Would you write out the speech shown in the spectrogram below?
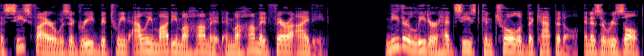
a ceasefire was agreed between Ali Mahdi Muhammad and Muhammad Farah Aidid. Neither leader had seized control of the capital, and as a result,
